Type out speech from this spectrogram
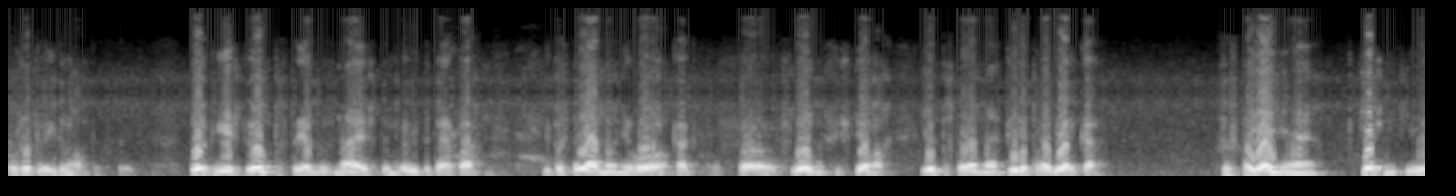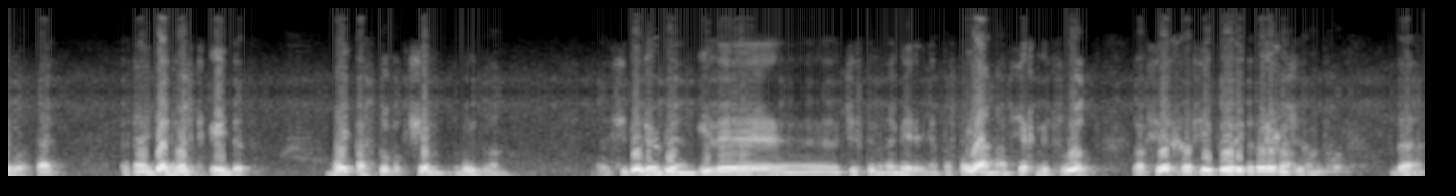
уже проиграл, так сказать. Только если он постоянно знает, что ему такая опасность, и постоянно у него, как в, в сложных системах, идет постоянная перепроверка состояния техники его, так? Постоянная диагностика идет. Мой поступок чем вызван? Себялюбием или чистыми намерениями? Постоянно, во всех мецвод, во всех, во всей теории, которая мы Да,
